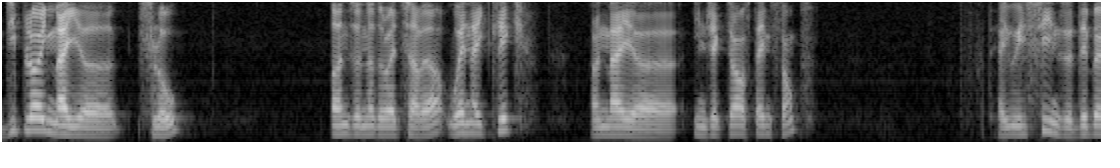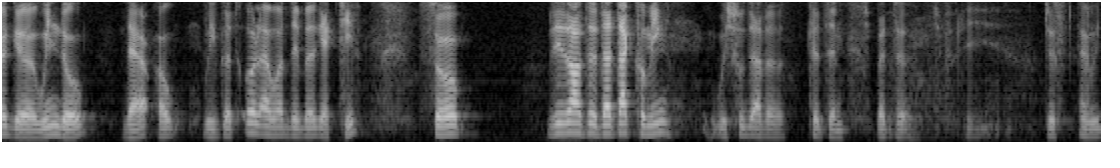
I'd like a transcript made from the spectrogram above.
deploy my uh, flow on the Node-RED server, when I click on my uh, injector of timestamp, I will see in the debug uh, window there, oh, we've got all our debug active. So these are the data coming. We should have uh, cut them, but uh, just I will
